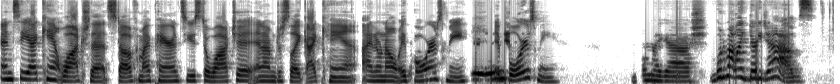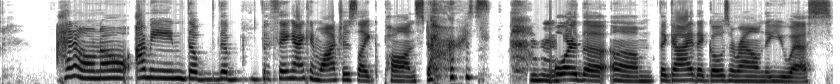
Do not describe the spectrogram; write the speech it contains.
And see, I can't watch that stuff. My parents used to watch it, and I'm just like, I can't. I don't know. It bores me. It bores me. Oh my gosh! What about like Dirty Jobs? I don't know. I mean, the the the thing I can watch is like Pawn Stars Mhm. or the um the guy that goes around the U.S.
